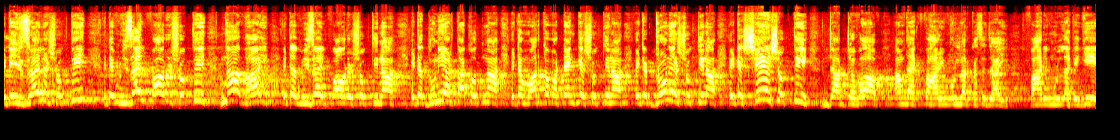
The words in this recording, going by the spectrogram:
এটা ইসরায়েলের শক্তি, এটা মিসাইল পাওয়ারের শক্তি। না ভাই, এটা মিসাইল পাওয়ারের শক্তি না, এটা দুনিয়ার তাকত না, এটা মার্কাবা ট্যাঙ্কের শক্তি না, এটা ড্রোনের শক্তি না, এটা সে শক্তি যার জবাব আমরা এক পাহাড়ি মোল্লার কাছে যাই। পাহাড়ি মোল্লাকে গিয়ে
